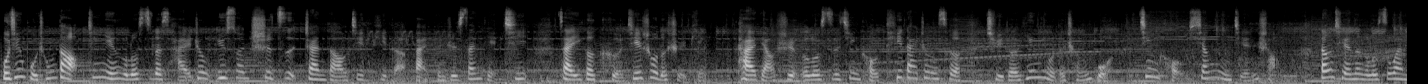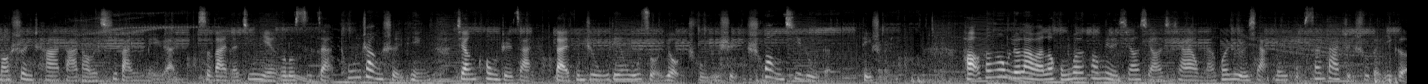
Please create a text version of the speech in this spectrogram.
普京补充道，今年俄罗斯的财政预算赤字占到 GDP 的百分之三点七，在一个可接受的水平。他还表示，俄罗斯进口替代政策取得应有的成果。进口相应减少，当前呢，俄罗斯外贸顺差达到了七百亿美元。此外呢，今年俄罗斯在通胀水平将控制在百分之五点五左右，处于是创纪录的低水平。好，刚刚我们浏览完了宏观方面的消息啊，接下来我们来关注一下美股三大指数的一个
